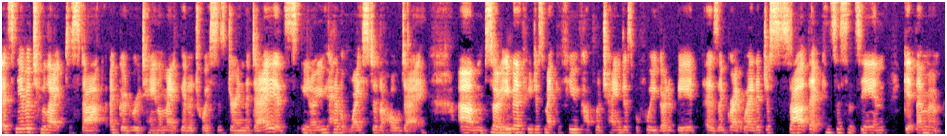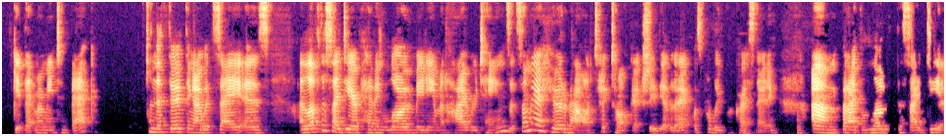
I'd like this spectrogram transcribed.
it's never too late to start a good routine or make better choices during the day. It's, you know, you haven't wasted a whole day. Um, so mm-hmm. even if you just make a few couple of changes before you go to bed is a great way to just start that consistency and get them, get that momentum back. And the third thing I would say is, I love this idea of having low, medium, and high routines. It's something I heard about on TikTok actually the other day. It was probably procrastinating, um, but I've loved this idea.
